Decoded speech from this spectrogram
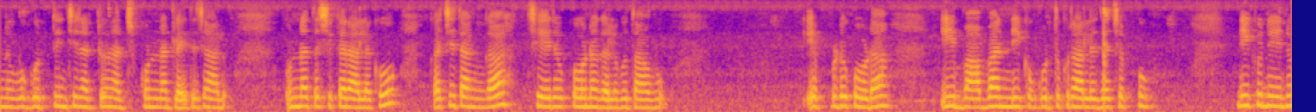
నువ్వు గుర్తించినట్టు నడుచుకున్నట్లయితే చాలు. ఉన్నత శిఖరాలకు ఖచ్చితంగా చేరుకోనగలుగుతావు. ఎప్పుడు కూడా ఈ బాబా నీకు గుర్తుకు రాలేదా చెప్పు. నీకు నేను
